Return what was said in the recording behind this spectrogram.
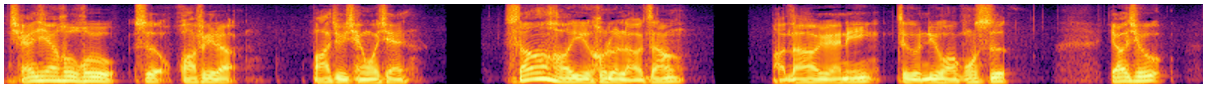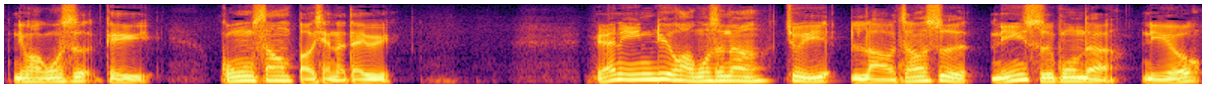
前前后后是花费了八九千块钱。伤好以后的老张跑到园林这个绿化公司，要求绿化公司给予工伤保险的待遇。园林绿化公司呢，就以老张是临时工的理由。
